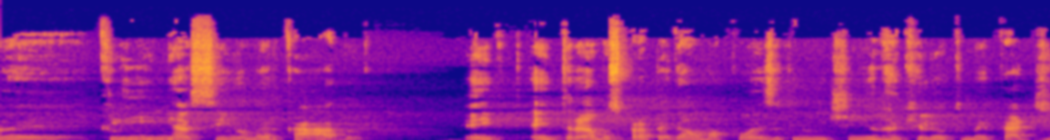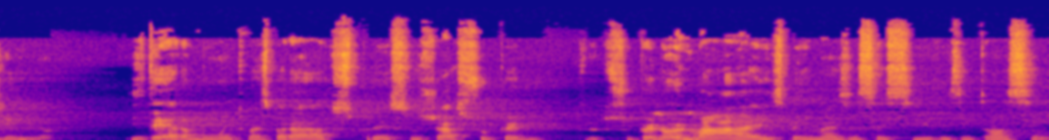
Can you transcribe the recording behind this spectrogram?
é, clean, assim, o mercado. Entramos para pegar uma coisa que não tinha naquele outro mercadinho e era muito mais barato, os preços já super, super normais, bem mais acessíveis. Então, assim,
